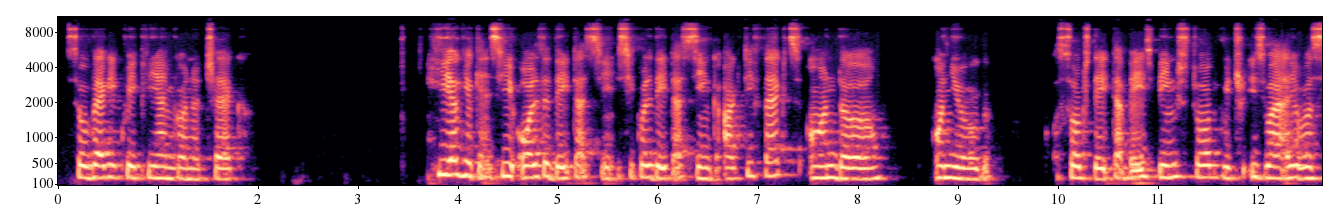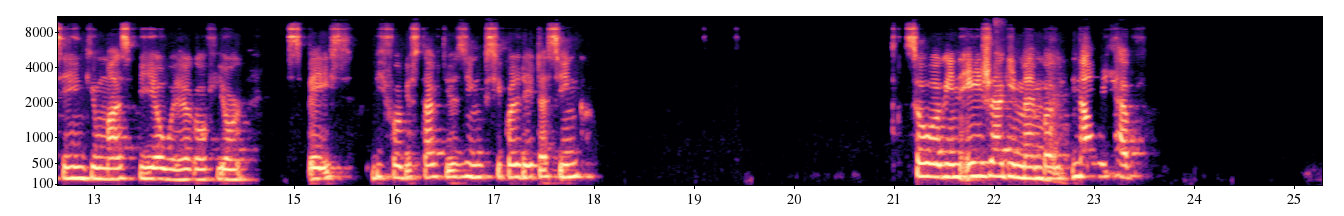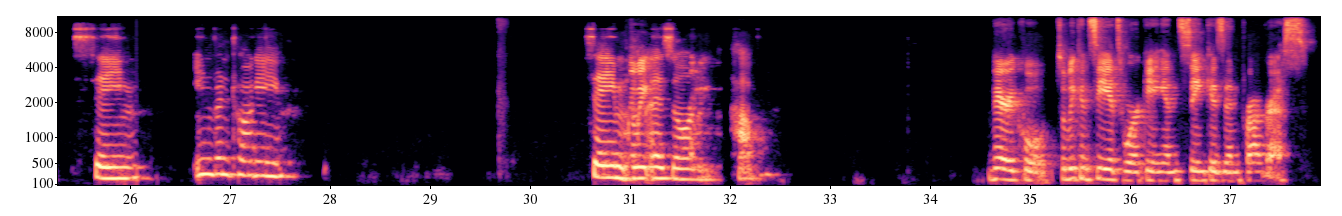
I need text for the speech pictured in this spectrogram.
So very quickly, I'm going to check here you can see all the data SQL data sync artifacts on the on your source database being stored, which is why I was saying you must be aware of your space before you start using SQL data sync. So in Asia, remember, now we have same inventory, same so we, as on Hub. Very cool. So we can see it's working and sync is in progress.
